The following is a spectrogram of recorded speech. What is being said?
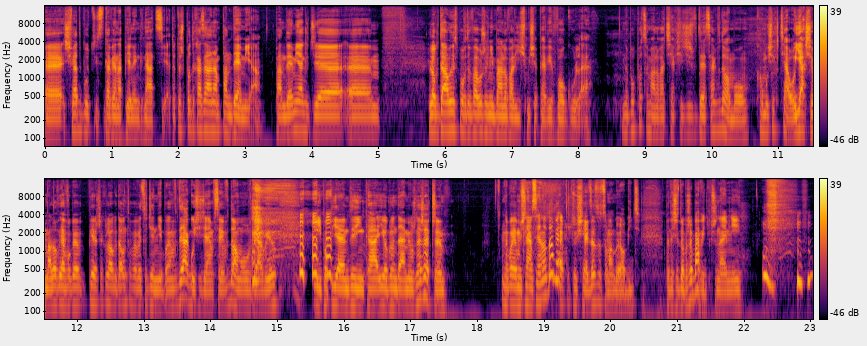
E, świat beauty stawia na pielęgnację. To też pokazała nam pandemia. Pandemia, gdzie em, lockdowny spowodowały, że nie malowaliśmy się prawie w ogóle. No bo po co malować, jak siedzisz w dresach w domu? Komu się chciało? Ja się malowałem, ja w ogóle pierwszych lockdown to prawie codziennie byłem w dragu, siedziałem sobie w domu w dragu i popijałem drinka i oglądałem różne rzeczy. No bo ja myślałem sobie, no dobra, jak tu siedzę, to co mamy robić? Będę się dobrze bawić przynajmniej.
